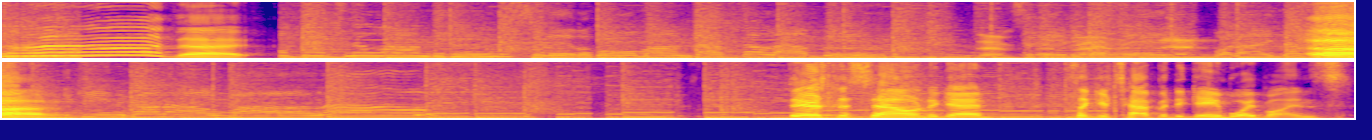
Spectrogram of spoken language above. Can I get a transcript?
Ah, that. Ah! There's the sound again. It's like you're tapping the Game Boy buttons.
